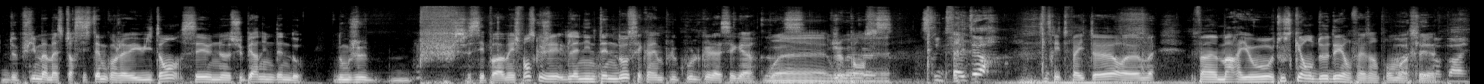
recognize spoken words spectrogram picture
depuis ma Master System quand j'avais 8 ans, c'est une Super Nintendo. Donc je pff, je sais pas, mais je pense que j'ai la Nintendo c'est quand même plus cool que la Sega. Ouais, Je ouais, pense. ouais. Street Fighter Street Fighter, euh, enfin Mario, tout ce qui est en 2D en fait hein, pour moi, c'est bah, pareil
